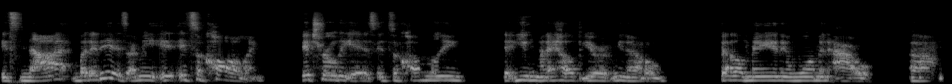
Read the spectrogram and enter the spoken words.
it's not, but it is. I mean, it, it's a calling. It truly is. It's a calling that you want to help your, you know, fellow man and woman out um,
